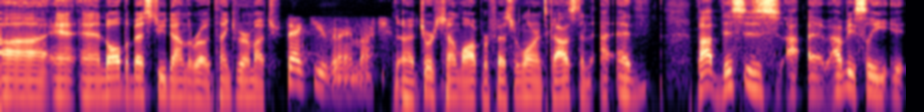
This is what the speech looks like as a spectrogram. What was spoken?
uh, and, and, all the best to you down the road. Thank you very much. Thank you very much. Uh, Georgetown Law Professor Lawrence Gostin. I, I, Bob, this is obviously. It,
